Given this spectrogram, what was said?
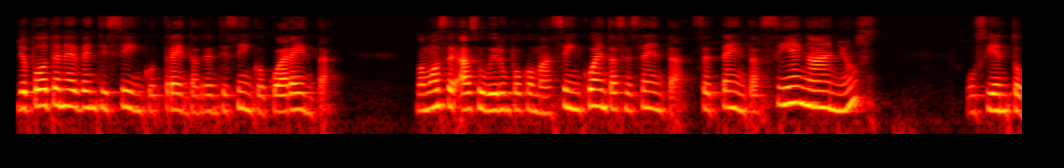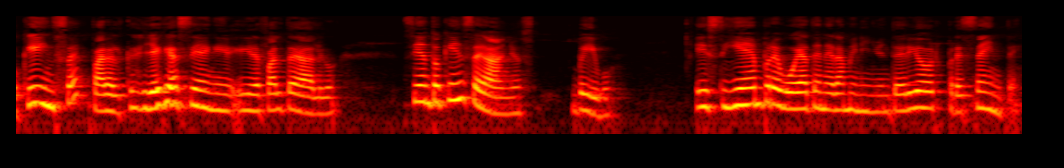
Yo puedo tener 25, 30, 35, 40, vamos a subir un poco más, 50, 60, 70, 100 años o 115 para el que llegue a 100 y, le falte algo. 115 años vivo. Y siempre voy a tener a mi niño interior presente.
